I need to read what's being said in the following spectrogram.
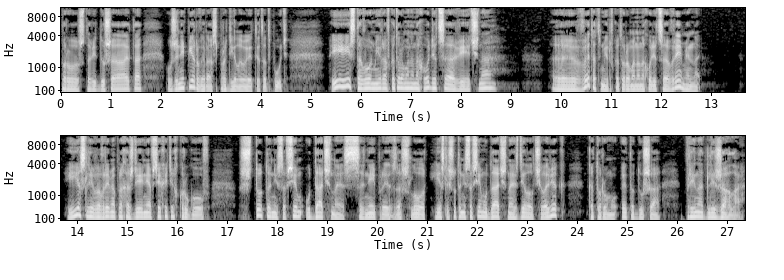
Просто ведь душа это уже не первый раз проделывает этот путь – и из того мира, в котором она находится вечно, э, в этот мир, в котором она находится временно. И если во время прохождения всех этих кругов что-то не совсем удачное с ней произошло, если что-то не совсем удачное сделал человек, которому эта душа принадлежала,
